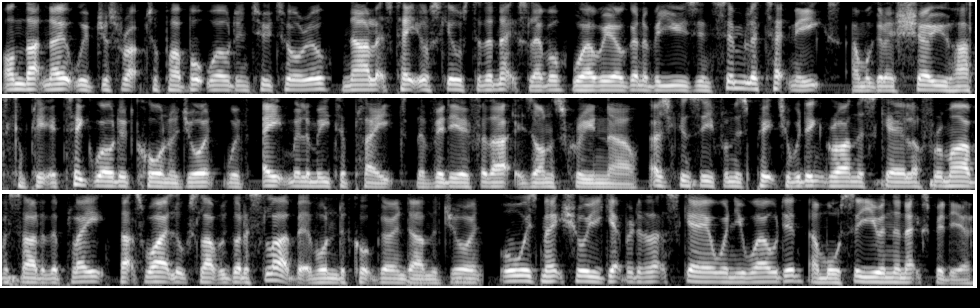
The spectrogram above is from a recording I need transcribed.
On that note, we've just wrapped up our butt welding tutorial. Now let's take your skills to the next level where we are going to be using similar techniques and we're going to show you how to complete a TIG welded corner joint with 8mm plate. The video for that is on screen now. As you can see from this picture, we didn't grind the scale off from either side of the plate. That's why it looks like we've got a slight bit of undercut going down the joint. Always make sure you get rid of that scale when you're welding and we'll see you in the next video.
